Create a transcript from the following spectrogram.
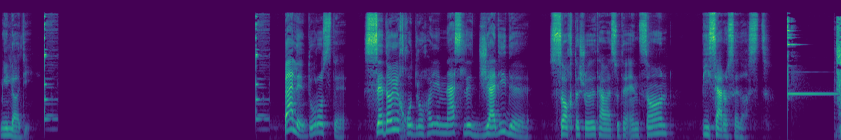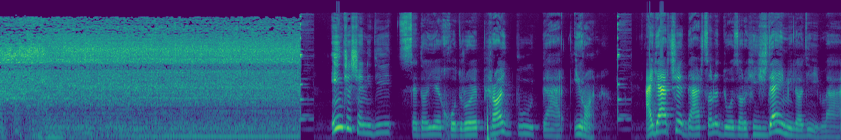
میلادی. بله درسته. صدای خودروهای نسل جدید ساخته شده توسط انسان بی سر و صداست. این که شنیدید صدای خودرو پراید بود در ایران. اگرچه در سال 2018 میلادی و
